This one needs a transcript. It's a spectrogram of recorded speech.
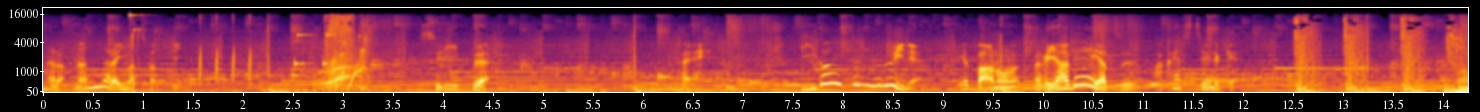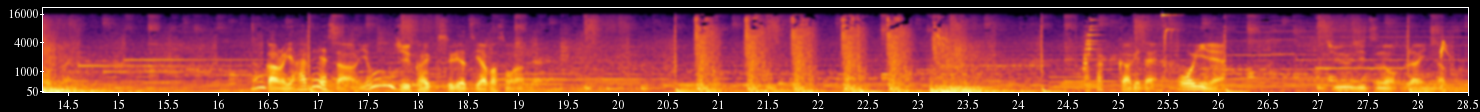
んならなんなら今使っていい。ほら。スリープ。はい。意外とぬるいね。やっぱあのなんかやべえやつ赤いやつ強いんだかあのやべえさ40回復するやつやばそうなんだよね。アタック上げたいな。おいいね。充実のラインナップ。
